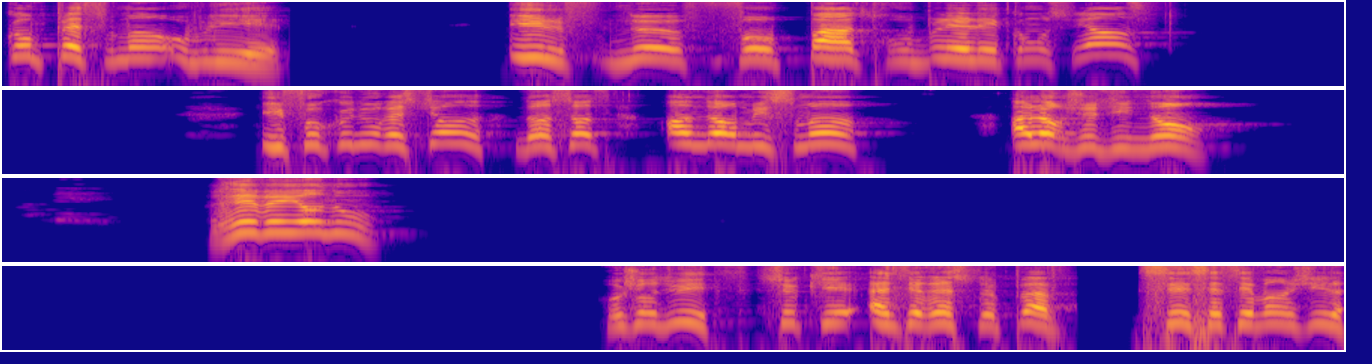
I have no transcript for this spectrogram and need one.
complètement oubliée. Il ne faut pas troubler les consciences. Il faut que nous restions dans cet endormissement. Alors je dis non. Réveillons-nous. Aujourd'hui, ce qui intéresse le peuple, c'est cet évangile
